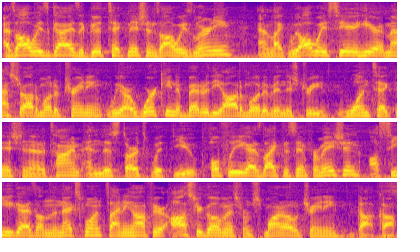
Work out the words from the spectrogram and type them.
As always, guys, a good technician is always learning. And like we always say here at Master Automotive Training, we are working to better the automotive industry one technician at a time, and this starts with you. Hopefully you guys like this information. I'll see you guys on the next one. Signing off here, Oscar Gomez from smartautotraining.com.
